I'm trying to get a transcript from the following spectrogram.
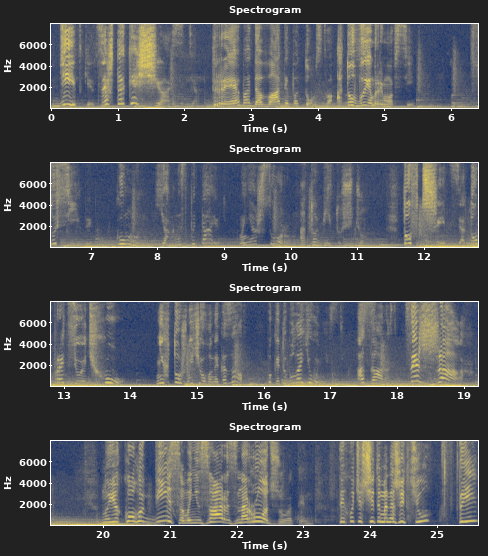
Дітки, це ж таке щастя. Треба давати потомство, а то вимремо всі. Сусіди, куми, як не спитають, мені аж сором. А тобі то що? То вчиться, то працюють. Ху. Ніхто ж нічого не казав, поки то була юність. А зараз це жах. Ну якого біса мені зараз народжувати? Ти хочеш вчити мене життю? Ти?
